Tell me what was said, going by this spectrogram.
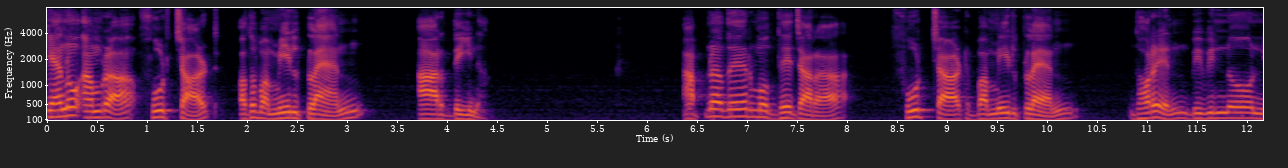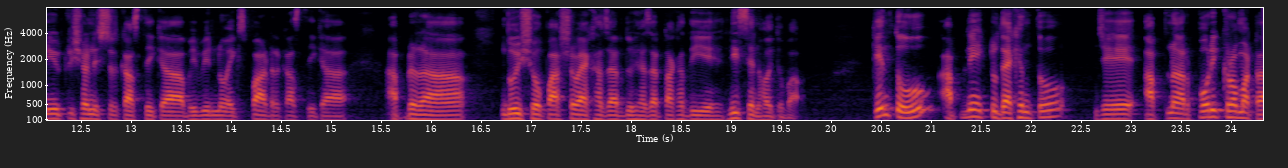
কেন আমরা ফুড চার্ট অথবা মিল প্ল্যান আর দিই না? আপনাদের মধ্যে যারা ফুড চার্ট বা মিল প্ল্যান ধরেন বিভিন্ন নিউট্রিশনিস্টের কাছ থেকে, বিভিন্ন এক্সপার্টের কাছ থেকে আপনারা দুইশো, পাঁচশো, এক হাজার, দুই হাজার টাকা দিয়ে নিছেন হয়তোবা। কিন্তু আপনি একটু দেখেন তো যে আপনার পরিক্রমাটা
